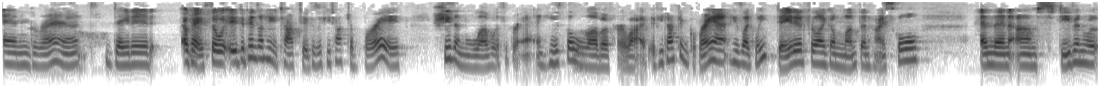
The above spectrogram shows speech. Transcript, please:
and Grant dated. Okay, so it depends on who you talk to. Because if you talk to Braith, she's in love with Grant, and he's the love of her life. If you talk to Grant, he's like, we dated for like a month in high school, and then um Steven, wa-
